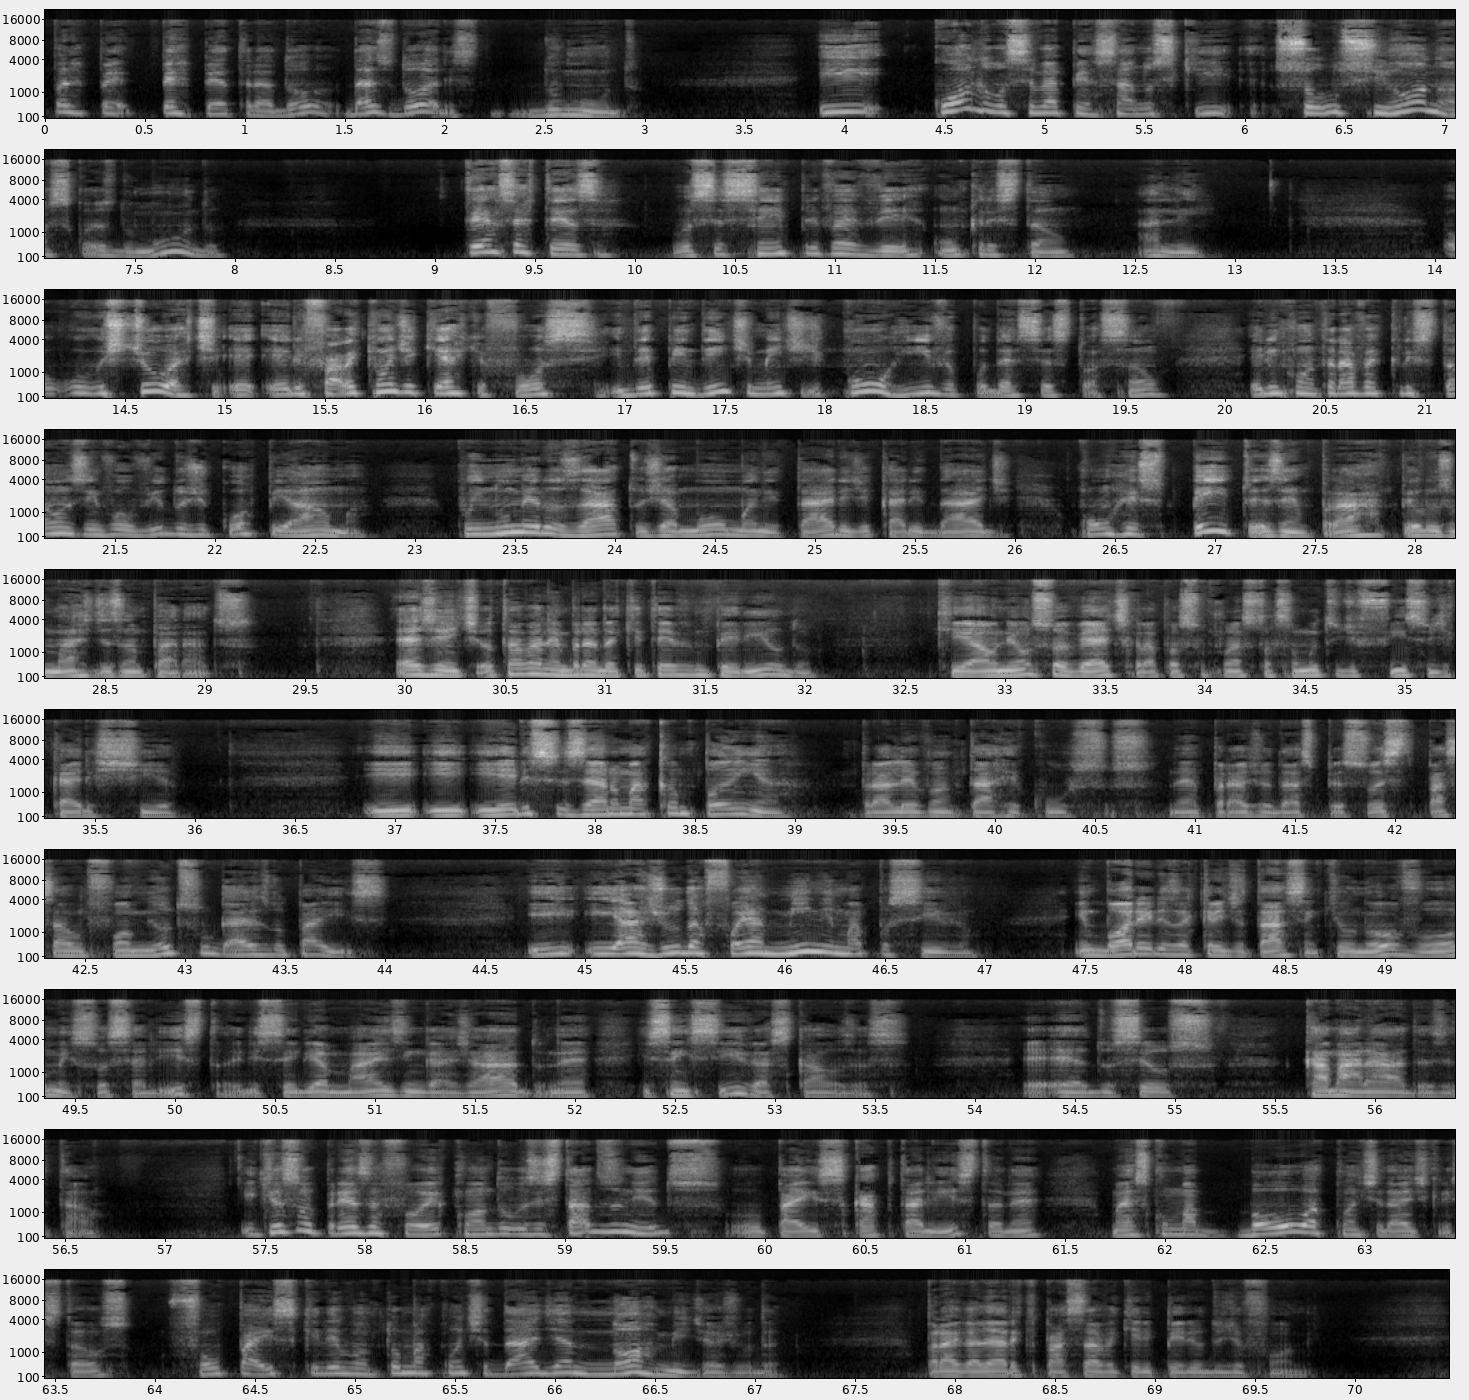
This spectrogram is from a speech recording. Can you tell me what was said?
perpetrador das dores do mundo. E quando você vai pensar nos que solucionam as coisas do mundo, tenha certeza, você sempre vai ver um cristão ali. O Stuart, ele fala que onde quer que fosse, independentemente de quão horrível pudesse ser a situação, ele encontrava cristãos envolvidos de corpo e alma, com inúmeros atos de amor humanitário e de caridade, com respeito exemplar pelos mais desamparados. É, gente, eu estava lembrando aqui, teve um período que a União Soviética ela passou por uma situação muito difícil de carestia. E, e, e eles fizeram uma campanha para levantar recursos, né, para ajudar as pessoas que passavam fome em outros lugares do país. E, e a ajuda foi a mínima possível. Embora eles acreditassem que o novo homem socialista ele seria mais engajado né, e sensível às causas é, é, dos seus camaradas e tal. E que surpresa foi quando os Estados Unidos, o país capitalista, né, mas com uma boa quantidade de cristãos, foi o país que levantou uma quantidade enorme de ajuda para a galera que passava aquele período de fome.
